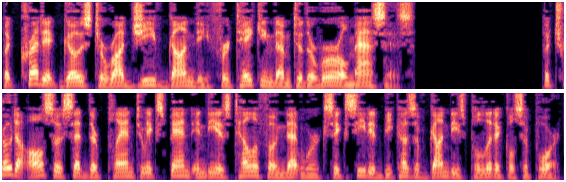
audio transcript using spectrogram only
but credit goes to Rajiv Gandhi for taking them to the rural masses. Pitroda also said their plan to expand India's telephone network succeeded because of Gandhi's political support.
